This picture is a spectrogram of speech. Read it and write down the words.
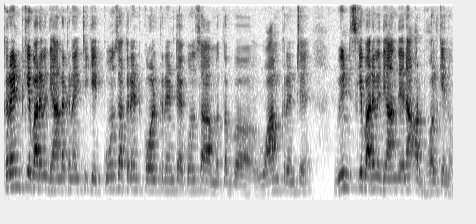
करंट के बारे में ध्यान रखना है, ठीक है? कौन सा करंट कोल्ड करंट है? कौन सा मतलब वार्म करंट है? विंड्स के बारे में ध्यान देना और वॉल्केनो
